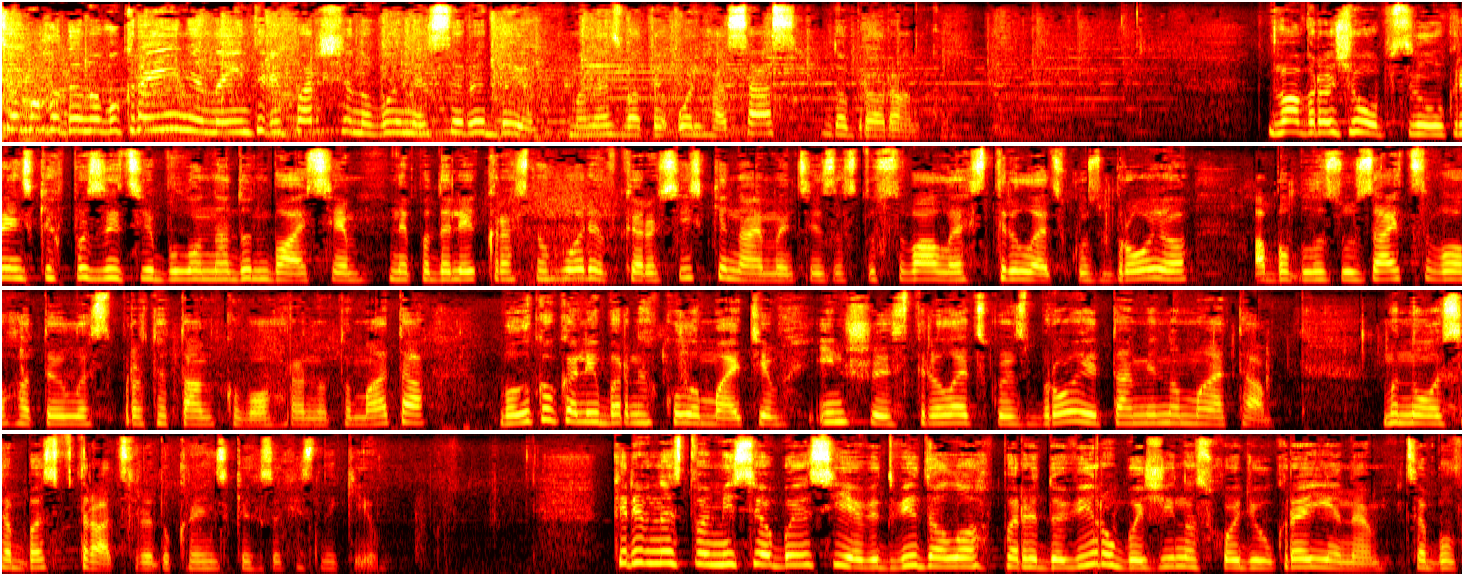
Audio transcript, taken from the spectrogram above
Сьома година в Україні на інтері перші новини середи. Мене звати Ольга Сас. Доброго ранку. Два ворожі обстріли українських позицій було на Донбасі. Неподалік Красногорівки російські найманці застосували стрілецьку зброю, а поблизу Зайцевого гатили з протитанкового гранатомета, великокаліберних кулеметів, іншої стрілецької зброї та міномета. Минулося без втрат серед українських захисників. Керівництво місії ОБСЄ відвідало передові рубежі на сході України. Це був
